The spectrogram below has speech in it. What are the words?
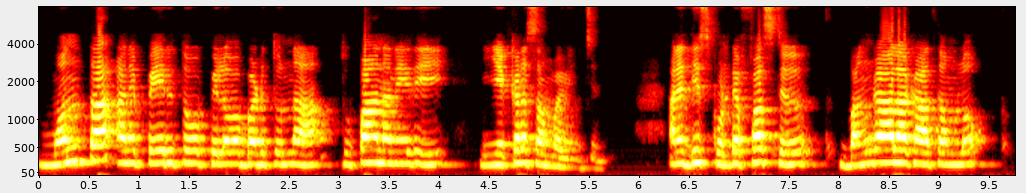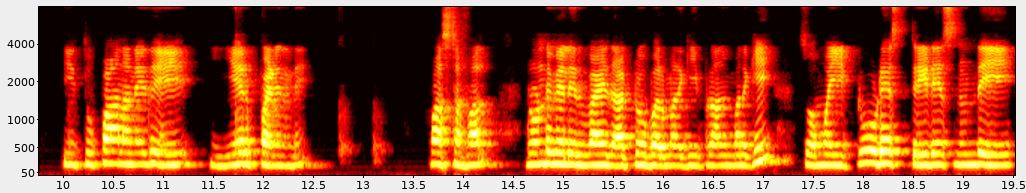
మొంత అనే పేరుతో పిలువబడుతున్న తుఫాన్ అనేది ఎక్కడ సంభవించింది? అని తీసుకుంటే ఫస్ట్ బంగాళాఖాతంలో ఈ తుఫాన్ అనేది ఏర్పడింది. ఫస్ట్ ఆఫ్ ఆల్ రెండు వేల ఇరవై ఐదు అక్టోబర్ మనకి ఈ ప్రా- మనకి సో మ- ఈ టూ డేస్ త్రీ డేస్ నుండి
